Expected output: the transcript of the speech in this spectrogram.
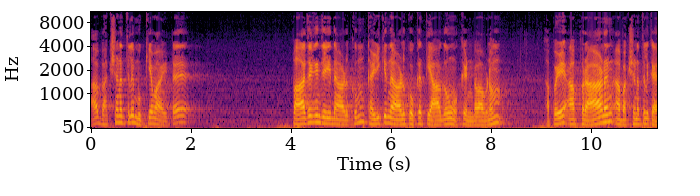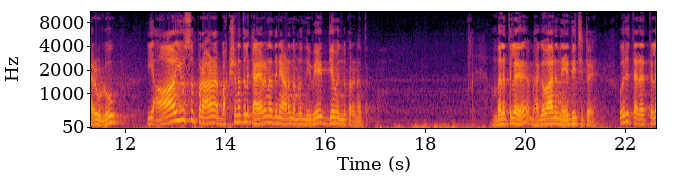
ആ ഭക്ഷണത്തിൽ മുഖ്യമായിട്ട് പാചകം ചെയ്യുന്ന ആൾക്കും കഴിക്കുന്ന ആൾക്കും ഒക്കെ ത്യാഗവും ഒക്കെ ഉണ്ടാവണം. അപ്പോഴേ ആ പ്രാണൻ ആ ഭക്ഷണത്തിൽ കയറുള്ളൂ. ഈ ആയുസ് പ്രാണ ഭക്ഷണത്തിൽ കയറണതിനെയാണ് നമ്മൾ നിവേദ്യം എന്ന് പറയണത്. അമ്പലത്തിൽ ഭഗവാന് നേദിച്ചിട്ട് ഒരു തരത്തിൽ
